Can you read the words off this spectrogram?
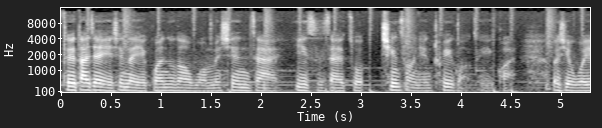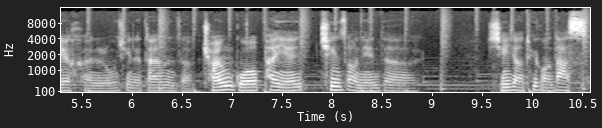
所以大家也现在也关注到，我们现在一直在做青少年推广这一块，而且我也很荣幸的担任着全国攀岩青少年的形象推广大使。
